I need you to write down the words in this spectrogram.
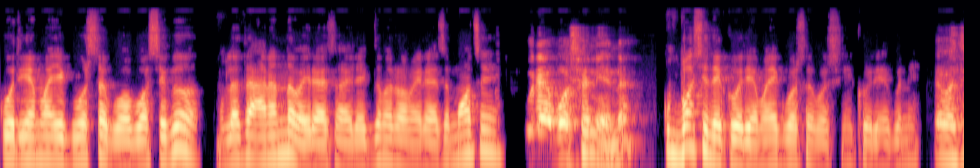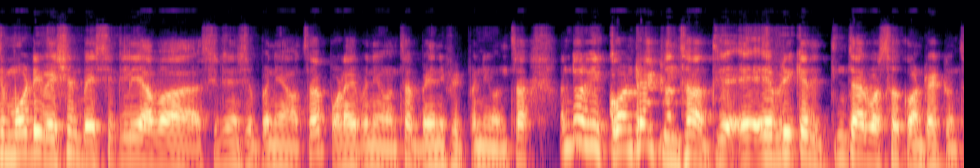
कोरियामा एक वर्ष भयो बसेको उसलाई त आनन्द भइरहेछ अहिले एकदमै रमाइरहेछ। म चाहिँ कोरिया बस्यो नि होइन? बसिदिएँ कोरियामा एक वर्ष बसेँ कोरिया पनि। मोटिभेसन बेसिकली अब सिटिजनसिप पनि आउँछ पढाइ पनि हुन्छ बेनिफिट पनि हुन्छ। अनि त्यो कन्ट्र्याक्ट हुन्छ? त्यो एभ्री के तिन चार वर्षको कन्ट्र्याक्ट हुन्छ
